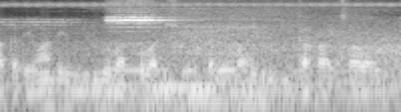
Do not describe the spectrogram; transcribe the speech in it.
ਅੱਗ ਦੇਵਾਂਗੇ। ਵੀਡੀਓ ਵੱਧ ਤੋਂ ਵੱਧ ਸ਼ੇਅਰ ਕਰਿਓ। ਵਾਹਿਗੁਰੂ ਜੀ ਕਾ ਖਾਲਸਾ, ਵਾਹਿਗੁਰੂ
